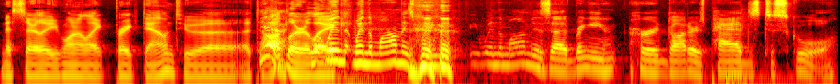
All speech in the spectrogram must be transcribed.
necessarily you want to like break down to a, a toddler. Well, Like when when the mom is bringing, when the mom is uh, bringing her daughter's pads to school,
